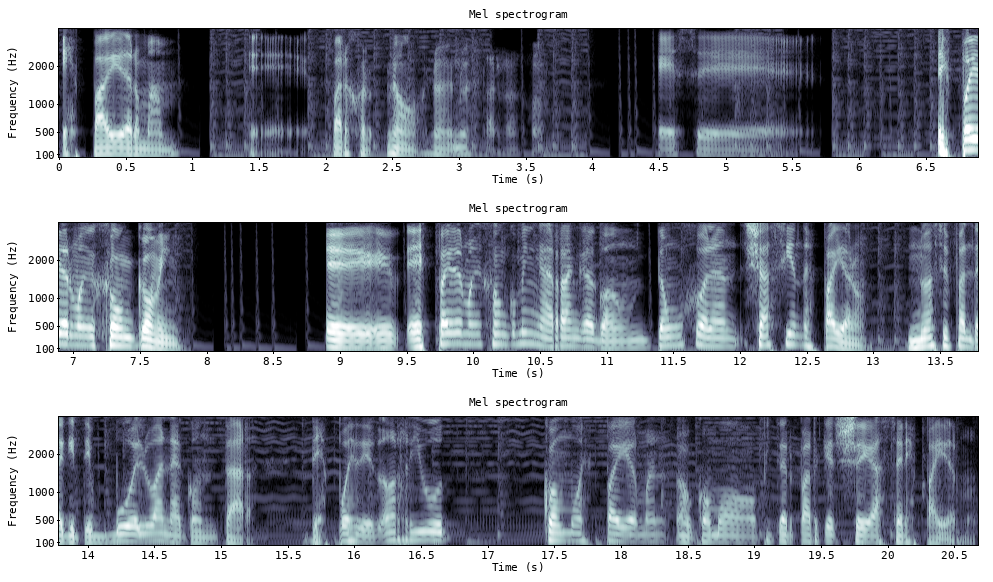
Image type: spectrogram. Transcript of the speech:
Spider-Man. Eh, no, no, no es Far Home. Es Spider-Man Homecoming. Spider-Man Homecoming arranca con Tom Holland ya siendo Spider-Man. No hace falta que te vuelvan a contar después de dos reboots cómo Spider-Man o cómo Peter Parker llega a ser Spider-Man.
